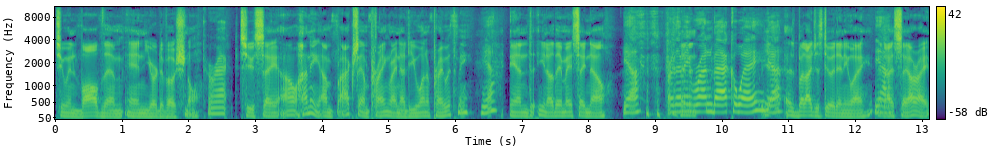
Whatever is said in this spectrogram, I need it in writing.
to involve them in your devotional. Correct. To say, "Oh, honey, I'm actually I'm praying right now. Do you want to pray with me?" Yeah. And you know, they may say no. Yeah. Or they may then- run back away. Yeah. uh, But I just do it anyway. Yeah. And I say, "All right."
